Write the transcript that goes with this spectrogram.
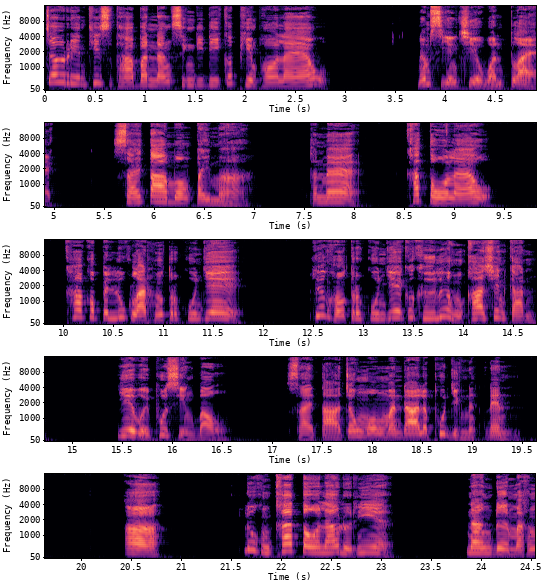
เจ้าเรียนที่สถาบันหนังสิ่งดีๆ ก็เพียงพอแล้ว น้ำเสียงเฉียวหวานแปลก สายตามองไปมา ท่านแม่ ข้าโตแล้ว ข้าก็เป็นลูกหลานของตระกูลเย่ เรื่องของตระกูลเย่ก็คือเรื่องของข้าเช่นกัน เย่เหวยพูดเสียงเบา สายตาจ้องมองมันดาแล้วพูดอย่างหนักแน่น เออ ลูกของข้าโตแล้วเหรอเนี่ย นางเดินมาข้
